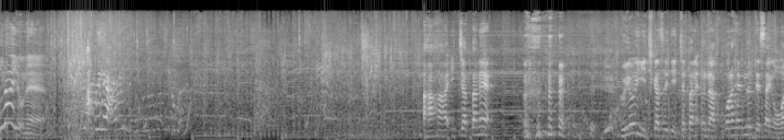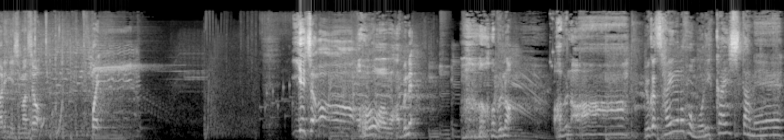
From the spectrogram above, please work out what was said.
いないよね。あぶやああ行っちゃったね。不用意に近づいていっちゃったね。うんなここら辺縫って最後終わりにしましょう。ほい。よいしょおお危ね。危な。危なよかった最後の方盛り返したね。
